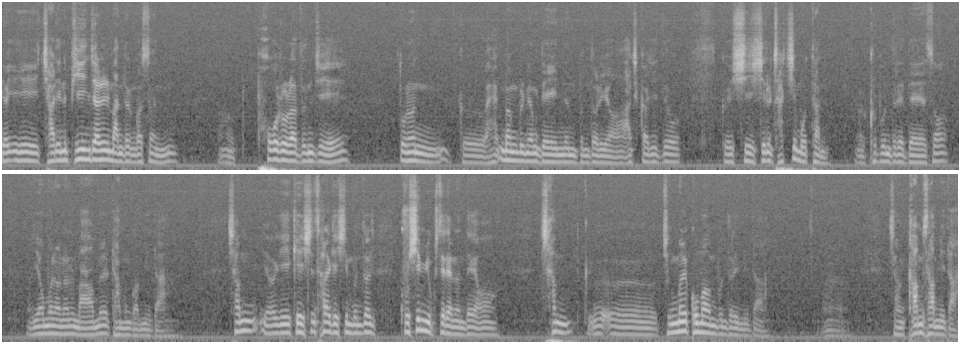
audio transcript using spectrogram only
여기 이 자리는 빈 자리를 만든 것은 어, 포로라든지 또는 그 행방불명되어 있는 분들이요 아직까지도 그 시신을 찾지 못한 어, 그분들에 대해서 염원하는 마음을 담은 겁니다. 참 여기 계신 살아계신 분들 96세라는데요. 참 그, 어, 정말 고마운 분들입니다. 어, 참 감사합니다.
